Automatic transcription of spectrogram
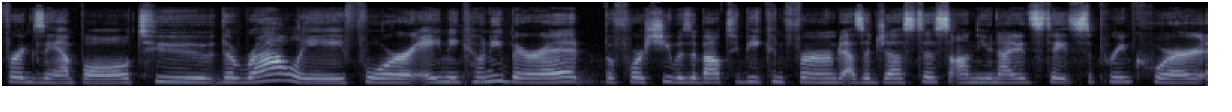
for example, to the rally for Amy Coney Barrett before she was about to be confirmed as a justice on the United States Supreme Court.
